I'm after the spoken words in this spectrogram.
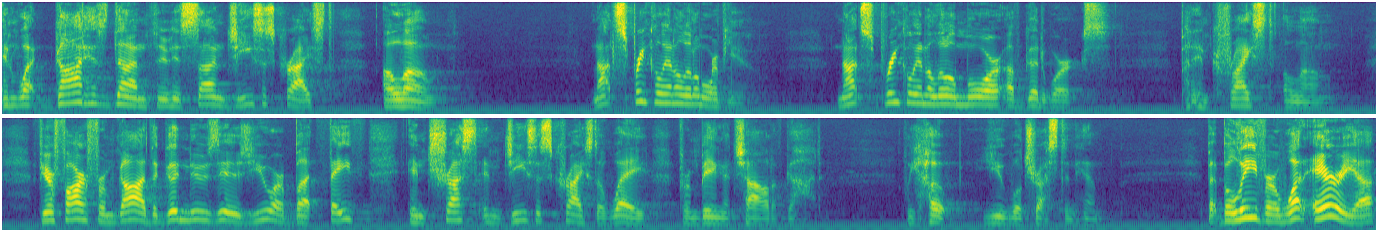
in what God has done through his Son, Jesus Christ, alone? Not sprinkle in a little more of you, not sprinkle in a little more of good works, but in Christ alone. If you're far from God, the good news is you are but faith in trust in Jesus Christ away from being a child of God. We hope you will trust in him. But, believer, what area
